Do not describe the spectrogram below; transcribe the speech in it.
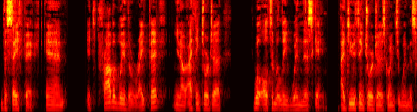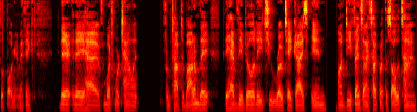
the safe pick, and it's probably the right pick. You know, I think Georgia will ultimately win this game. I do think Georgia is going to win this football game. I think they they have much more talent from top to bottom. They they have the ability to rotate guys in on defense, and I talk about this all the time.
